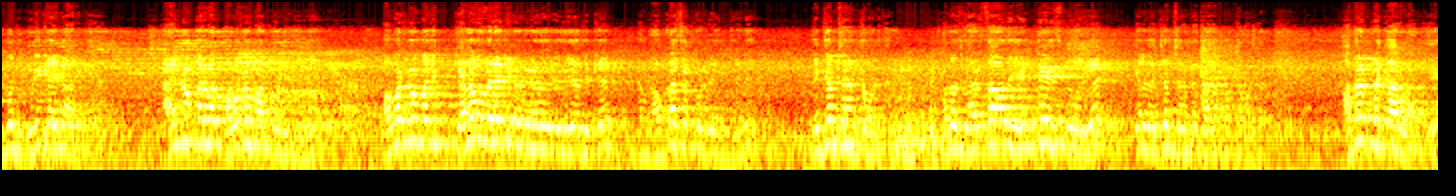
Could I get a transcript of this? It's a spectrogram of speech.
ಇದೊಂದು ಗುಡಿ ಕೈಗಾರಿಕೆ. ಹ್ಯಾಂಡ್ಲೂಮ್ ಪರವಾಗಿ ಪವರ್ ಲೂಮ್ ಹಾಕ್ಕೊಂಡಿದ್ದೀವಿ. ಪವರ್ಲೂಮಲ್ಲಿ ಕೆಲವು ವೆರೈಟಿಗಳು ಇಳಿಯೋದಕ್ಕೆ ನಮ್ಗೆ ಅವಕಾಶ ಕೊಡ್ರಿ ಅಂತೇಳಿ ಎಕ್ಸಾಮ್ಷನ್ ತೊಗೊಂಡಿದ್ವಿ ಅದು ಎರಡು ಸಾವಿರದ ಎಂಟನೇ ಇಸ್ವಿವರೆಗೆ ಕೆಲವು ಎಕ್ಸಾಮ್ಷನ್ನ ಚಾಲಕರು ತೊಗೊಂಡಿದ್ದಾರೆ. ಅದರ ಪ್ರಕಾರವಾಗಿ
